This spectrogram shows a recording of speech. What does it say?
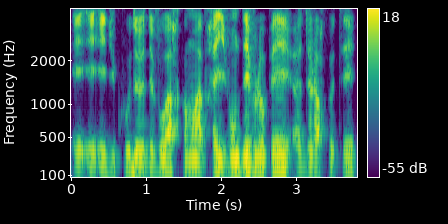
et, du coup de, voir comment après ils vont développer de leur côté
